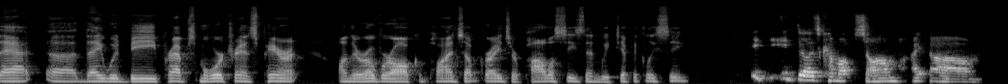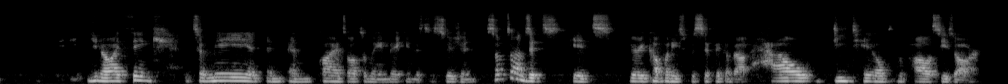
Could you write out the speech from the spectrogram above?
that uh, they would be perhaps more transparent on their overall compliance upgrades or policies than we typically see? It, it does come up some. I, um, you know, I think to me and, and, and clients ultimately making this decision, sometimes it's it's very company specific about how detailed the policies are.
